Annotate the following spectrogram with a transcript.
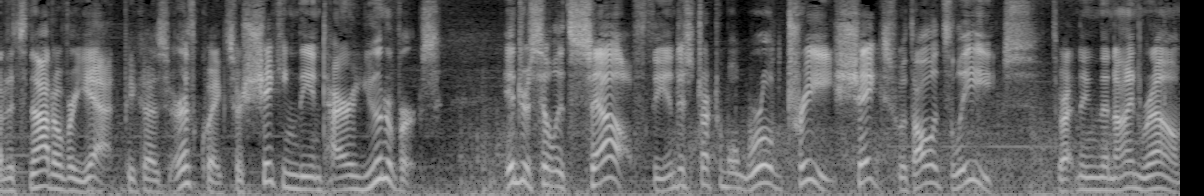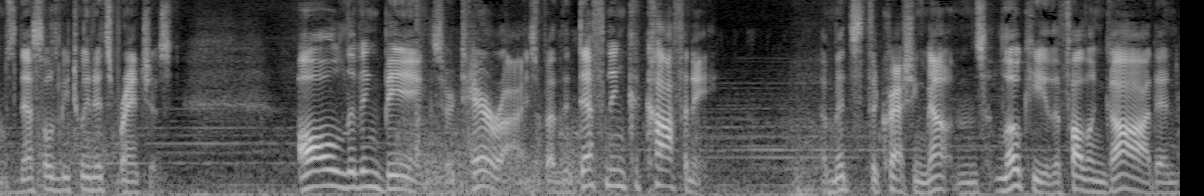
But it's not over yet because earthquakes are shaking the entire universe. Yggdrasil itself, the indestructible world tree, shakes with all its leaves, threatening the nine realms nestled between its branches. All living beings are terrorized by the deafening cacophony. Amidst the crashing mountains, Loki, the fallen god, and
